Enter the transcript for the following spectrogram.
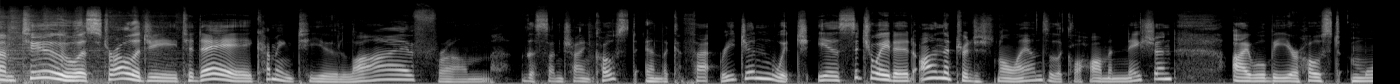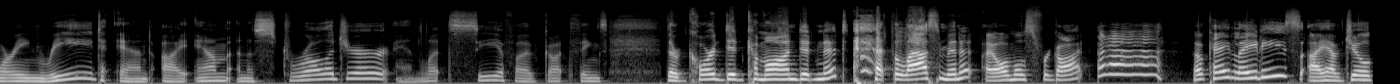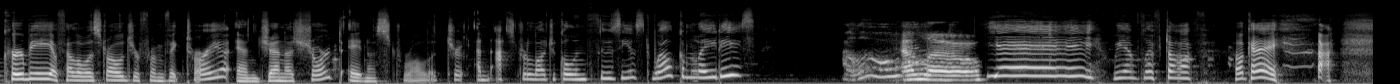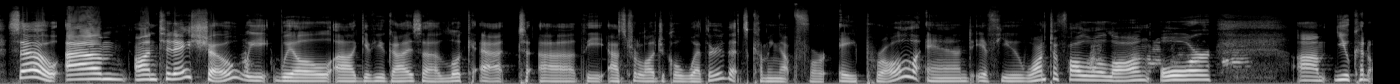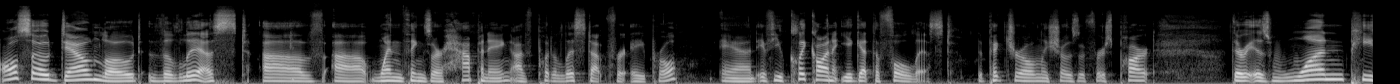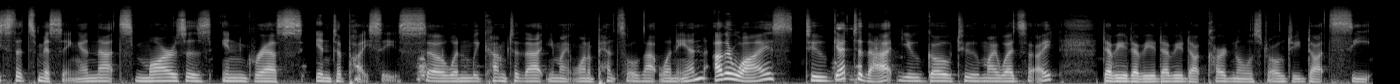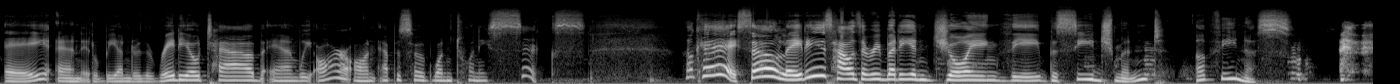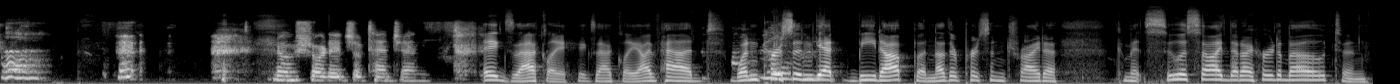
Welcome to Astrology Today, coming to you live from the Sunshine Coast and the Qathet region, which is situated on the traditional lands of the Tla'amin Nation. I will be your host, Maureen Reed, and I am an astrologer. And let's see if I've got things. The record did come on, didn't it? At the last minute, I almost forgot. Ah! Okay, ladies, I have Jill Kirby, a fellow astrologer from Victoria, and Jenna Short, an astrologer, an astrological enthusiast. Welcome, ladies. Hello. Hello. Yay! We have liftoff. Okay. so, um, on today's show, we will uh, give you guys a look at uh, the astrological weather that's coming up for April. And if you want to follow along or um, you can also download the list of uh, when things are happening. I've put a list up for April, and if you click on it, you get the full list. The picture only shows the first part. There is one piece that's missing, and that's Mars's ingress into Pisces. So when we come to that, you might want to pencil that one in. Otherwise, to get to that, you go to my website, www.cardinalastrology.ca, and it'll be under the radio tab, and we are on episode 126. Okay, so ladies, how's everybody enjoying the besiegement of Venus? no shortage of tension. exactly, exactly. I've had one person get beat up, another person try to commit suicide that I heard about, and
